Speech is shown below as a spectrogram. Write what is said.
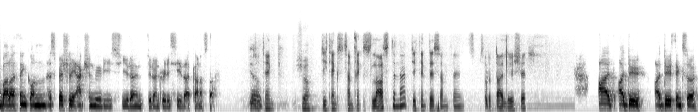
but I think on especially action movies, you don't you don't really see that kind of stuff. Do Yeah. you think? Sure. Do you think something's lost in that? Do you think there's something some sort of dilution? I I do I do think so.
